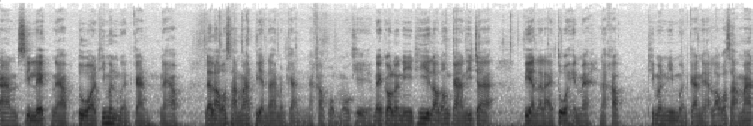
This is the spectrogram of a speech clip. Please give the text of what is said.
การ select นะครับ ตัวที่มันเหมือนกันนะครับ แล้วเราก็สามารถเปลี่ยนได้เหมือนกันนะครับผม โอเค ในกรณีที่เราต้องการที่จะเปลี่ยนหลาย ๆ ตัวเห็นไหมนะครับ ที่มันมีเหมือนกันเนี่ย เราก็สามารถ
